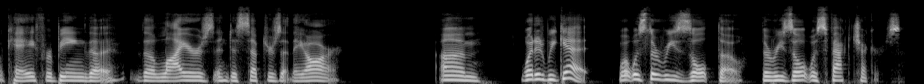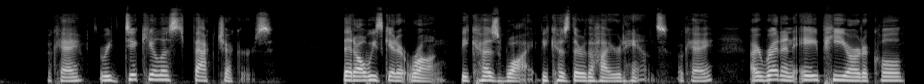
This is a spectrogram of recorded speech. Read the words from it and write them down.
okay, for being the the liars and deceptors that they are. Um, what did we get? What was the result though? The result was fact checkers. Okay? Ridiculous fact checkers that always get it wrong. Because why? Because they're the hired hands. Okay. I read an AP article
